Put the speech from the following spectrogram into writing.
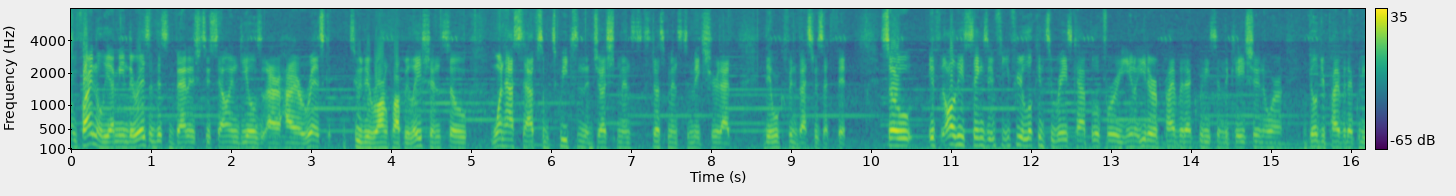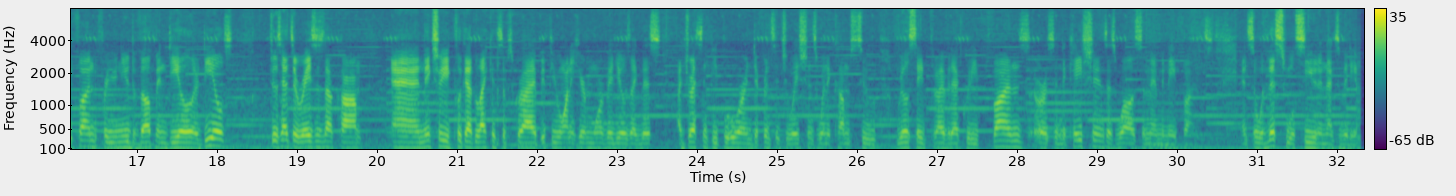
And finally, I mean, there is a disadvantage to selling deals that are higher risk to the wrong population. So one has to have some tweaks and adjustments, adjustments to make sure that they work for investors that fit. So if all these things, if, if, you're looking to raise capital for you know either a private equity syndication or build your private equity fund for your new development deal or deals, just head to raises.com and make sure you click that like and subscribe if you want to hear more videos like this addressing people who are in different situations when it comes to real estate private equity funds or syndications as well as some M&A funds. And so with this, we'll see you in the next video.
